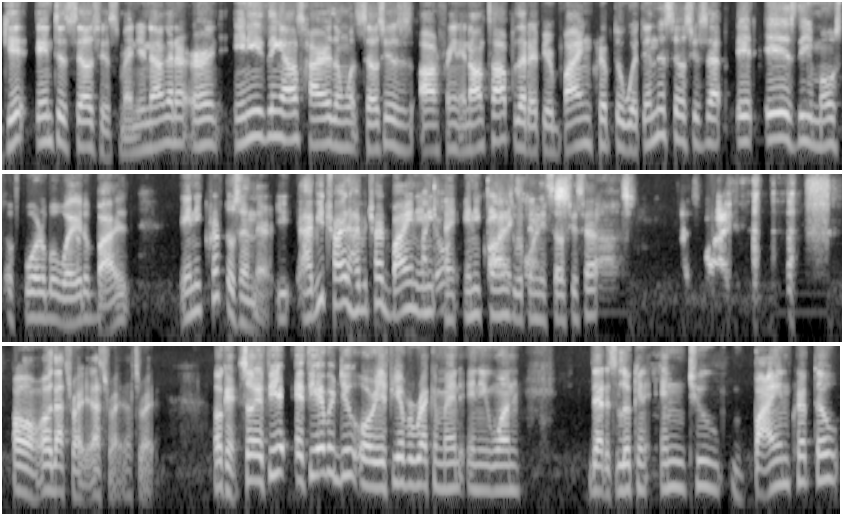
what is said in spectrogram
get into Celsius, man. You're not gonna earn anything else higher than what Celsius is offering. And on top of that, if you're buying crypto within the Celsius app, it is the most affordable way to buy any cryptos in there. You, have you tried? Have you tried buying any uh, any coins within coins. the Celsius app? Uh, that's why. oh, oh, that's right. That's right. That's right. Okay, so if you if you ever do, or if you ever recommend anyone that is looking into buying crypto,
